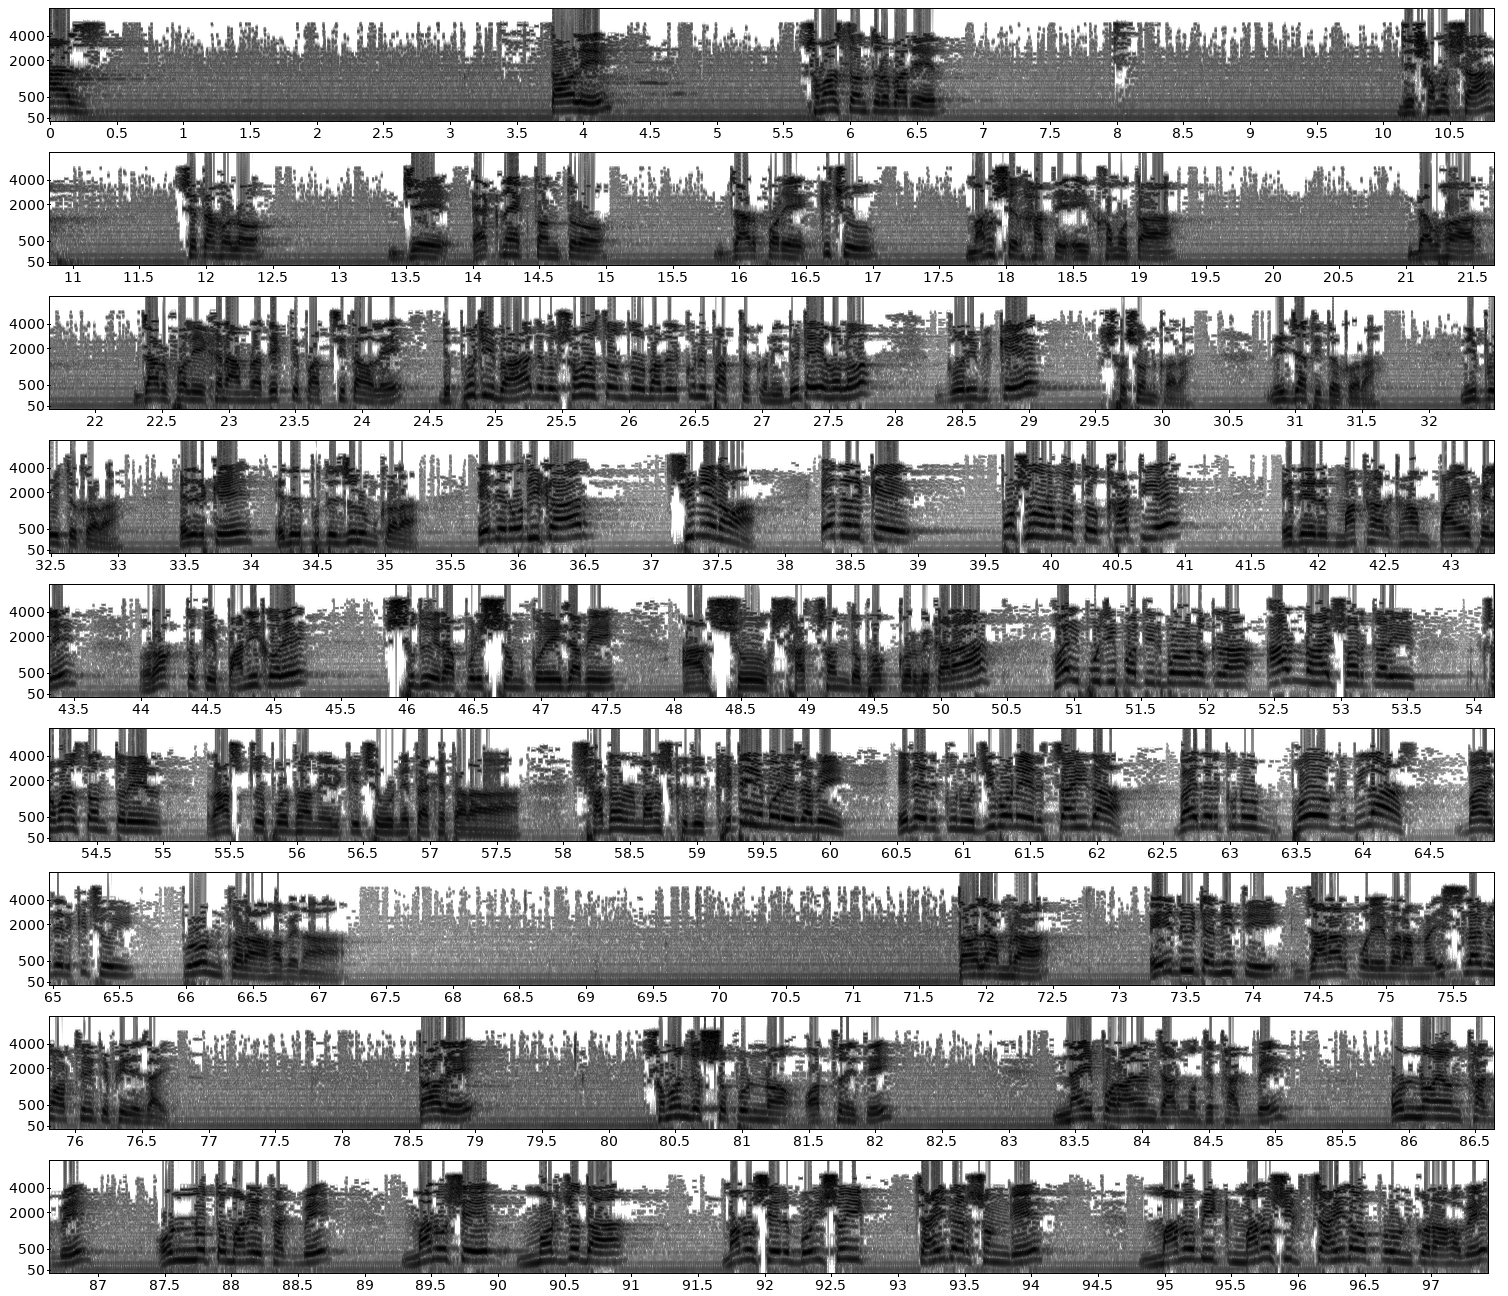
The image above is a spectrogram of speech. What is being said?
আজ তাহলে সমাজতন্ত্রবাদের যে সমস্যা, সেটা হলো যে এক না এক তন্ত্র, যার পরে কিছু মানুষের হাতে এই ক্ষমতা ব্যবহার, যার ফলে এখানে আমরা দেখতে পাচ্ছি তাহলে যে পুঁজিবাদ এবং সমাজতন্ত্রবাদের কোনো পার্থক্য নেই। দুটাই হলো গরিবকে শোষণ করা, নির্যাতিত করা, নিপীড়িত করা, এদেরকে, এদের প্রতি জুলুম করা, এদের অধিকার ছিনিয়ে নেওয়া, এদেরকে পশুর মতো খাটিয়ে এদের মাথার ঘাম পায়ে ফেলে, রক্তকে পানি করে, শুধু এরা পরিশ্রম করে যাবে, আর সুখ স্বাচ্ছন্দ্য ভোগ করবে কারা? হয় পুঁজিপাতির বড় লোকরা আর না হয় সরকারি সমাজতন্ত্রের রাষ্ট্রপ্রধানের কিছু নেতা খেতারা সাধারণ মানুষ শুধু খেটেই মরে যাবে, এদের কোনো জীবনের চাহিদা বা এদের কোনো ভোগ বিলাস বা এদের কিছুই পূরণ করা হবে না। তাহলে আমরা এই দুইটা নীতি জানার পরে এবার আমরা ইসলামী অর্থনীতি ফিরে যাই। তাহলে সামঞ্জস্যপূর্ণ অর্থনীতি ন্যায় পরায়ণ যার মধ্যে থাকবে, উন্নয়ন থাকবে, উন্নত মানের থাকবে, মানুষের মর্যাদা, মানুষের বৈষয়িক চাহিদার সঙ্গে মানবিক মানসিক চাহিদাও পূরণ করা হবে,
